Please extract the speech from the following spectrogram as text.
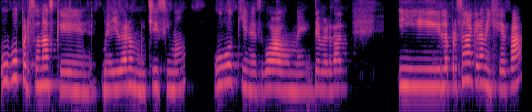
hubo personas que me ayudaron muchísimo, hubo quienes, wow, me, de verdad. Y la persona que era mi jefa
